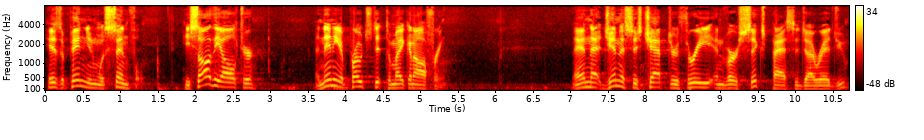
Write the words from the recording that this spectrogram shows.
His opinion was sinful. He saw the altar and then he approached it to make an offering. And that Genesis chapter 3 and verse 6 passage I read you,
